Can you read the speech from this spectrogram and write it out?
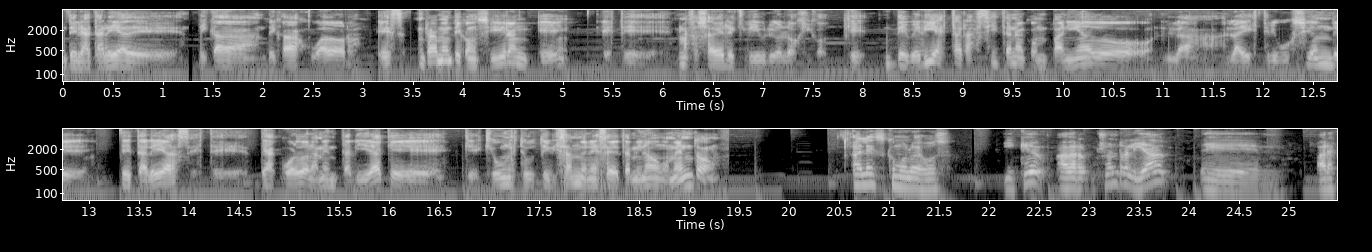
de, la tarea de, cada, de cada jugador, es realmente consideran que este, más allá del equilibrio lógico, que debería estar así tan acompañado la distribución de, de tareas este, de acuerdo a la mentalidad que, uno esté utilizando en ese determinado momento? Alex, ¿cómo lo ves vos? Y que, a ver, yo en realidad, eh, ahora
